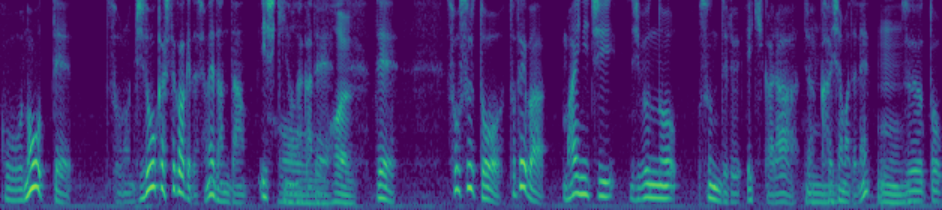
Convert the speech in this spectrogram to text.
こう脳ってその自動化していくわけですよねだんだん。意識の中で。はい。でそうすると例えば毎日自分の住んでる駅からじゃあ会社までね、うん。ずーっと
